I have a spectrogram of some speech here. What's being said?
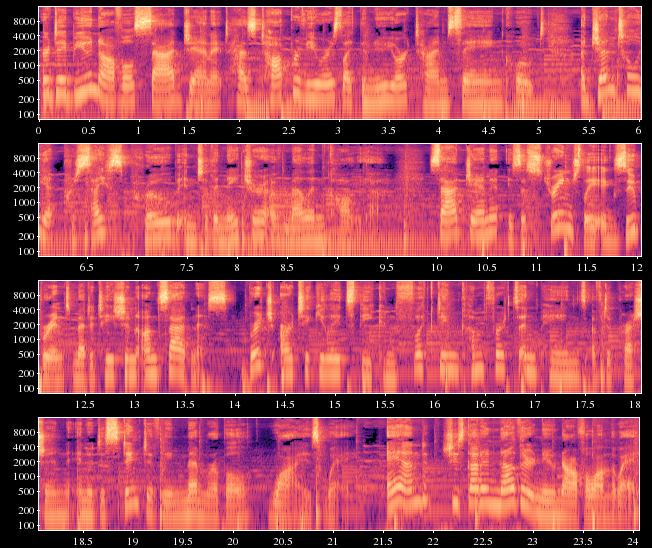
Her debut novel, Sad Janet, has top reviewers like the New York Times saying, quote, a gentle yet precise probe into the nature of melancholia. Sad Janet is a strangely exuberant meditation on sadness. Britsch articulates the conflicting comforts and pains of depression in a distinctively memorable, wise way. And she's got another new novel on the way.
